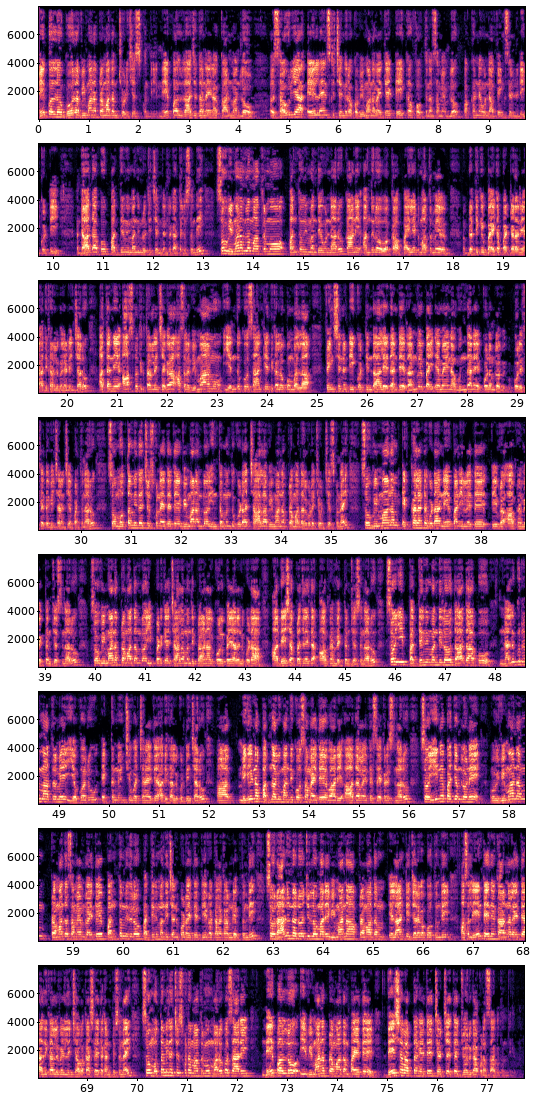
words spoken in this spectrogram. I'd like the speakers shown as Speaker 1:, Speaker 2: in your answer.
Speaker 1: నేపాల్లో ఘోర విమాన ప్రమాదం చోటు చేసుకుంది. నేపాల్ రాజధాని అయిన కాన్మాన్లో సౌర్య ఎయిర్లైన్స్కి చెందిన ఒక విమానం అయితే టేక్ ఆఫ్ అవుతున్న సమయంలో పక్కనే ఉన్న వింగ్స్ని ఢీకొట్టి దాదాపు పద్దెనిమిది మంది మృతి చెందినట్లుగా తెలుస్తుంది. సో విమానంలో మాత్రము పంతొమ్మిది మంది ఉన్నారు. కానీ అందులో ఒక పైలట్ మాత్రమే బ్రతికి బయటపడ్డాడని అధికారులు వెల్లడించారు. అతన్ని ఆసుపత్రికి తరలించగా అసలు విమానము ఎందుకు సాంకేతిక లోపం వల్ల ఫెన్షన్ ఢీకొట్టిందా లేదంటే రన్వే పై ఏమైనా ఉందనే కోణంలో పోలీసులు అయితే విచారణ చేపడుతున్నారు. సో మొత్తం మీద చూసుకున్నట్టయితే విమానంలో ఇంత ముందు కూడా చాలా విమాన ప్రమాదాలు కూడా చోటు చేసుకున్నాయి. సో విమానం ఎక్కాలంటే కూడా నేపానీలు అయితే తీవ్ర ఆగ్రహం వ్యక్తం చేస్తున్నారు. సో విమాన ప్రమాదంలో ఇప్పటికే చాలా మంది ప్రాణాలు కోల్పోయారని కూడా ఆ దేశ ప్రజలైతే ఆగ్రహం వ్యక్తం చేస్తున్నారు. సో ఈ పద్దెనిమిది మందిలో దాదాపు నలుగురు మాత్రమే ఎవరు ఎక్కడి నుంచి వచ్చారైతే అధికారులు గుర్తించారు. మిగిలిన పద్నాలుగు మంది కోసం అయితే వారి ఆధారాలు అయితే సేకరిస్తున్నారు. సో ఈ నేపథ్యంలోనే విమానం ప్రమాద సమయంలో అయితే పంతొమ్మిదిలో పద్దెనిమిది మంది చనిపోవడం అయితే తీవ్ర కలకలం రేపుతుంది. సో రానున్న రోజుల్లో మరి విమాన ప్రమాదం ఎలాంటి జరగబోతుంది? అసలు ఏంటైన కారణాలు అయితే అధికారులు వెల్లడించే అవకాశాలు అయితే కనిపిస్తున్నాయి. సో మొత్తం మీద చూసుకుంటే మాత్రము మరొకసారి నేపాల్లో ఈ విమాన ప్రమాదంపై అయితే దేశవ్యాప్తంగా అయితే చర్చ అయితే జోరుగా కొనసాగుతుంది.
